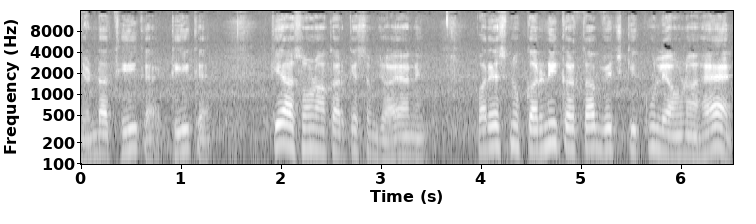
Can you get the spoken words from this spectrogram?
ਝੰਡਾ ਠੀਕ ਹੈ ਠੀਕ ਹੈ। ਕਿਆ ਸੋਹਣਾ ਕਰਕੇ ਸਮਝਾਇਆ ਨੇ। ਪਰ ਇਸ ਨੂੰ ਕਰਨੀ ਕਰਤੱਵ ਵਿੱਚ ਕਿਕੂ ਲਿਆਉਣਾ ਹੈ,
